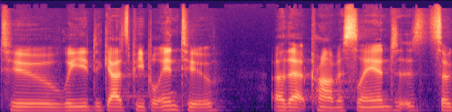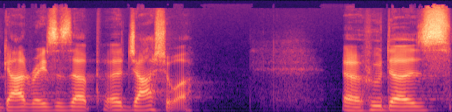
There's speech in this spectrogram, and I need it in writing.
to lead God's people into uh, that promised land. So God raises up uh, Joshua, uh, who does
